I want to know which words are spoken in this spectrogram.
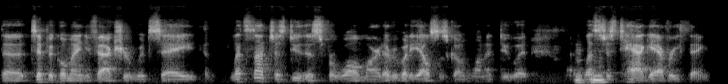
the typical manufacturer would say, let's not just do this for Walmart. Everybody else is going to want to do it. Mm-hmm. Let's just tag everything.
